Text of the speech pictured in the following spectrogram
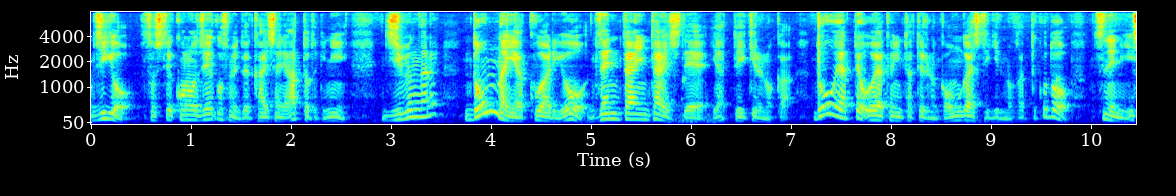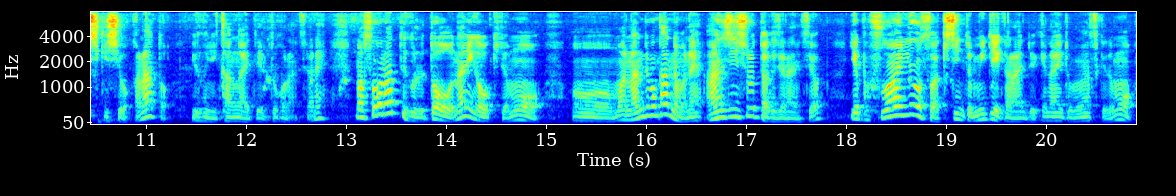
事業そしてこの J コスメという会社にあった時に自分がねどんな役割を全体に対してやっていけるのかどうやってお役に立てるのか恩返しできるのかってことを常に意識しようかなというふうに考えているところなんですよね。まあ、そうなってくると何が起きてもまあ、何でもかんでもね安心しろってわけじゃないんですよ。やっぱ不安要素はきちんと見ていかないといけないと思いますけども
